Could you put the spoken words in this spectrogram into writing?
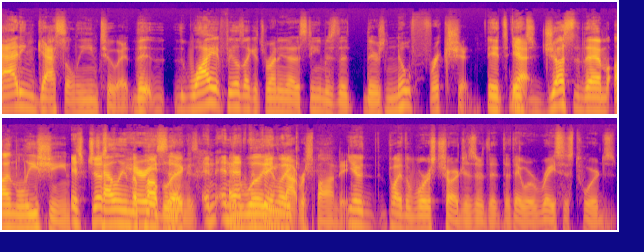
adding gasoline to it. The, why it feels like it's running out of steam is that there's no friction. It's Yeah. it's just them unleashing, It's just telling Harry the public, saying and, and, and, William the thing, like, not responding. You know, probably the worst charges are that, that they were racist towards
